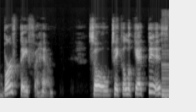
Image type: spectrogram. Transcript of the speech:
birthday for him. So take a look at this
